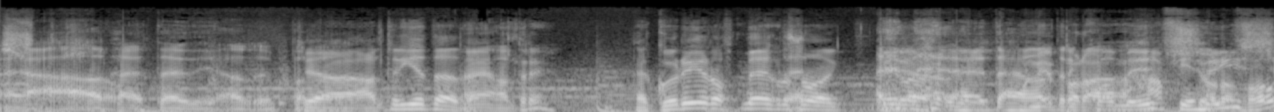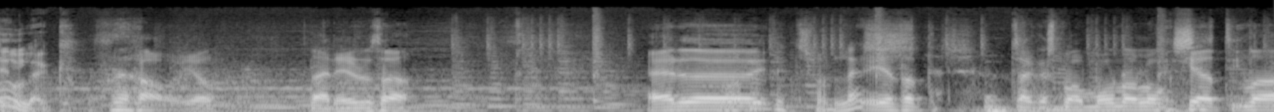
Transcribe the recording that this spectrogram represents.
þetta hefði ég alveg Því að aldrei geta Nei, þetta aldrei. Það gurri er oft með eitthvað svona Þetta hefði er aldrei bara komið upp í fróðleg Já, já, þær eru það. Og Leicester. Ég ætla að taka smá mónalók hérna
